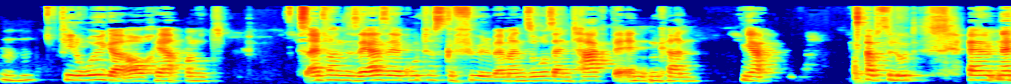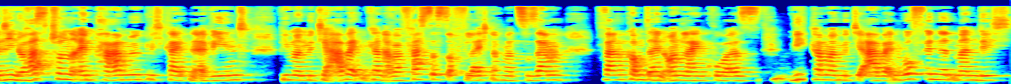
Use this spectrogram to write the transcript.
Mhm. Viel ruhiger auch, ja. Und ist einfach ein sehr, sehr gutes Gefühl, wenn man so seinen Tag beenden kann. Ja, Absolut. Ähm, Nadine, du hast schon ein paar Möglichkeiten erwähnt, wie man mit dir arbeiten kann, aber fass das doch vielleicht nochmal zusammen. Wann kommt ein Online-Kurs? Wie kann man mit dir arbeiten? Wo findet man dich?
